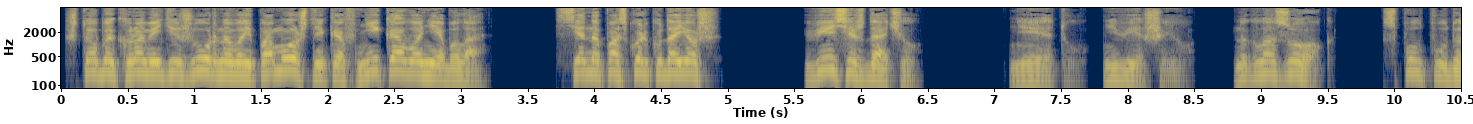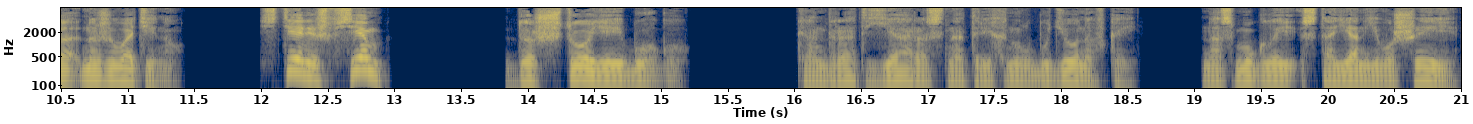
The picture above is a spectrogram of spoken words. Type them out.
Чтобы кроме дежурного и помощников никого не было. Сено поскольку даешь? Весишь дачу? Нету, не вешаю. На глазок, с полпуда на животину. Стелишь всем, да что ей-богу! Кондрат яростно тряхнул буденовкой. На смуглый стоян его шеи,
